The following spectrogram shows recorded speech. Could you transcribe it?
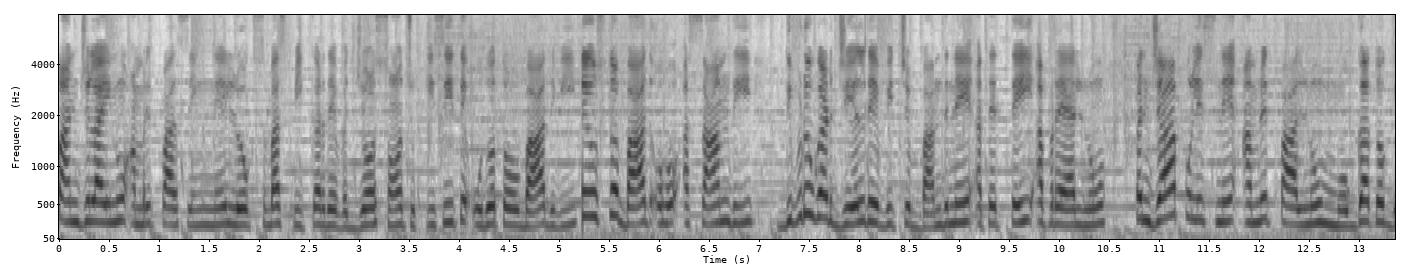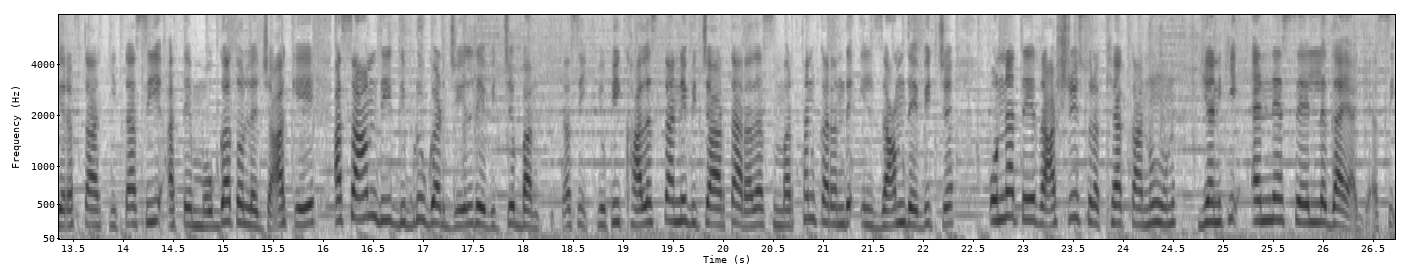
5 ਜੁਲਾਈ ਨੂੰ ਅੰਮ੍ਰਿਤਪਾਲ ਸਿੰਘ ਨੇ ਲੋਕ ਸਭਾ ਸਪੀਕਰ ਦੇ ਵਜੋਂ ਸਹੁੰ ਚੁੱਕੀ ਸੀ ਤੇ ਉਦੋਂ ਤੋਂ ਬਾਅਦ ਵੀ ਤੇ ਉਸ ਤੋਂ ਬਾਅਦ ਉਹ ਅਸਾਮ ਦੀ ਦਿਬੜੂਗੜ੍ਹ ਜੇਲ੍ਹ ਦੇ ਵਿੱਚ ਬੰਦ ਨੇ ਅਤੇ 23 ਅਪ੍ਰੈਲ ਨੂੰ ਪੰਜਾਬ ਪੁਲਿਸ ਨੇ ਅੰਮ੍ਰਿਤਪਾਲ ਨੂੰ ਮੋਗਾ ਤੋਂ ਗ੍ਰਿਫਤਾਰ ਕੀਤਾ ਸੀ ਅਤੇ ਮੋਗਾ ਤੋਂ ਲਿਜਾ ਕੇ ਅਸਾਮ ਦੀ ਦਿਬੜੂਗੜ੍ਹ ਜੇਲ੍ਹ ਦੇ ਵਿੱਚ ਬੰਦ ਕੀਤਾ ਸੀ, ਕਿਉਂਕਿ ਖਾਲਿਸਤਾਨੀ ਵਿਚਾਰਧਾਰਾ ਦਾ ਸਮਰਥਨ ਕਰਨ ਦੇ ਇਲਜ਼ਾਮ ਦੇ ਵਿੱਚ ਉਹਨਾਂ ਤੇ ਰਾਸ਼ਟਰੀ ਸੁਰੱਖਿਆ ਕਾਨੂੰਨ ਯਾਨੀ ਕਿ ਐਨਐਸਏ ਲਗਾਇਆ ਗਿਆ ਸੀ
